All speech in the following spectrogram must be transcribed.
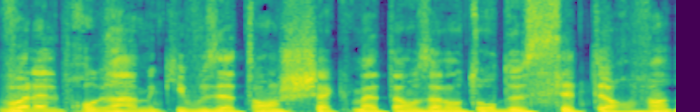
Voilà le programme qui vous attend chaque matin aux alentours de 7h20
